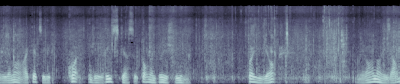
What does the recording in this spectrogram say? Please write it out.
Évidemment, en raquette, c'est quoi des risques à se tourner un peu les chevilles. Pas évident. On est vraiment dans les arbres.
